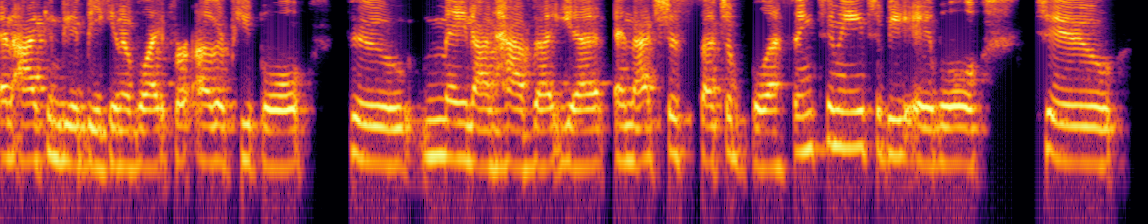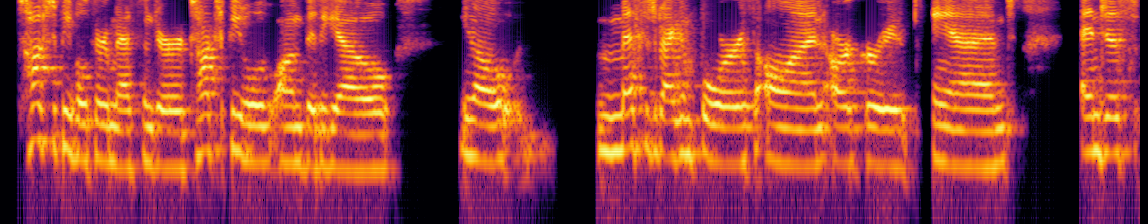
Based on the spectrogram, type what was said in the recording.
and I can be a beacon of light for other people who may not have that yet. And that's just such a blessing to me to be able to talk to people through Messenger, talk to people on video, you know, message back and forth on our group and and just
